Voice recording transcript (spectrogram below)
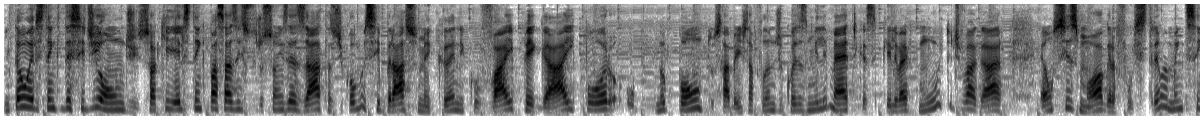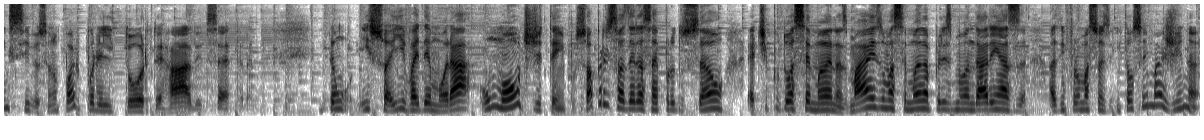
Então eles têm que decidir onde, só que eles têm que passar as instruções exatas de como esse braço mecânico vai pegar e pôr no ponto, sabe? A gente está falando de coisas milimétricas, porque ele vai muito devagar. É um sismógrafo extremamente sensível, você não pode pôr ele torto, errado, etc. Então isso aí vai demorar um monte de tempo. Só para eles fazerem essa reprodução é tipo duas semanas, mais uma semana para eles mandarem as, as informações. Então você imagina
